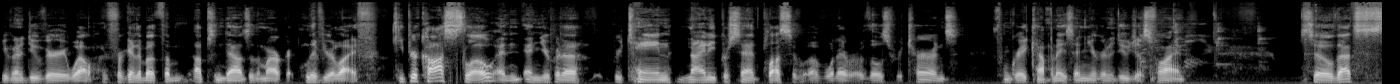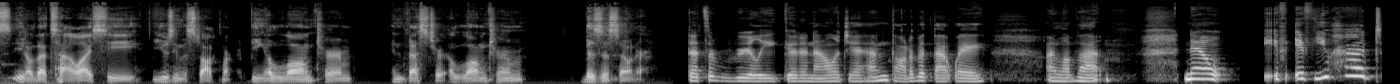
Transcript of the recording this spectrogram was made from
You're going to do very well. Forget about the ups and downs of the market. Live your life. Keep your costs low, and and you're going to retain 90% plus of, of whatever of those returns from great companies, and you're going to do just fine. So that's you know that's how I see using the stock market, being a long-term investor, a long-term business owner. That's a really good analogy. I hadn't thought of it that way. I love that. Now, if if you had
